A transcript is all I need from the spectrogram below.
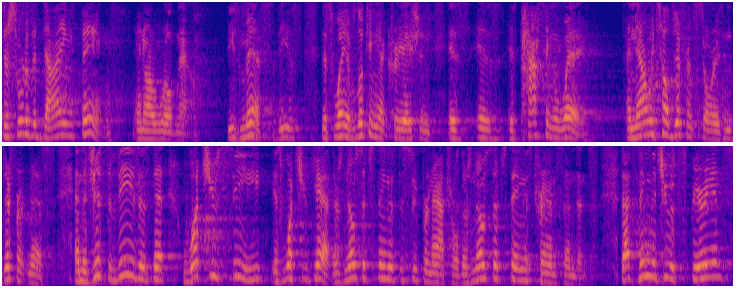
there's sort of a dying thing in our world now. These myths, these, this way of looking at creation is, is, is passing away. And now we tell different stories and different myths. And the gist of these is that what you see is what you get. There's no such thing as the supernatural. There's no such thing as transcendence. That thing that you experience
